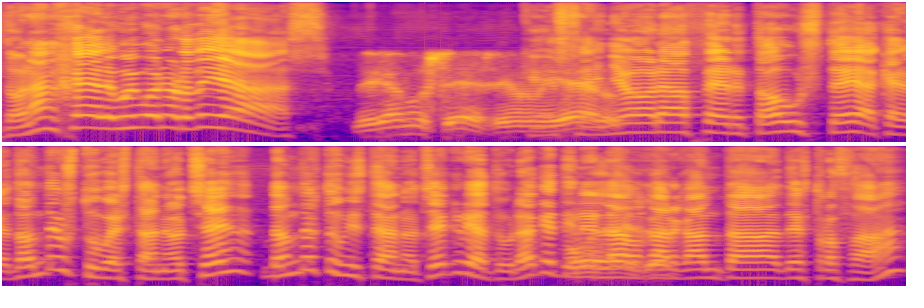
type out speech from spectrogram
Don Ángel, muy buenos días. Dígame usted, señor Que señor acertó usted. ¿A que- ¿Dónde estuve esta noche? ¿Dónde estuviste anoche, criatura, que tienes la garganta destrozada?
